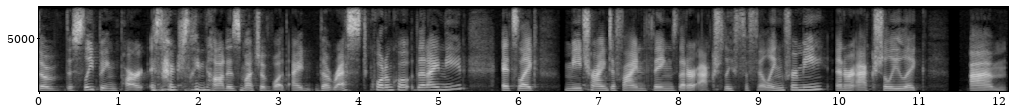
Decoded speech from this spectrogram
the the sleeping part is actually not as much of what I the rest quote unquote that I need. It's like me trying to find things that are actually fulfilling for me and are actually like um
